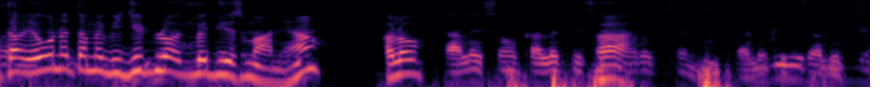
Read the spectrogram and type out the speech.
તો- એવું ને તમે વિઝિટ લો એક બે દિવસમાં આને હા? હલો કાલે. સવાર જ છે કાલે ચાલુ છે.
